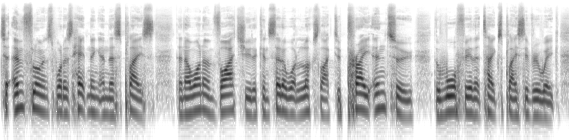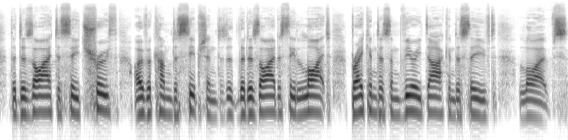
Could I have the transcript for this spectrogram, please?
to influence what is happening in this place, then I want to invite you to consider what it looks like to pray into the warfare that takes place every week. The desire to see truth overcome deception, the desire to see light break into some very dark and deceived lives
